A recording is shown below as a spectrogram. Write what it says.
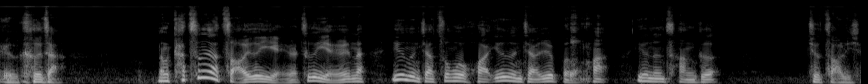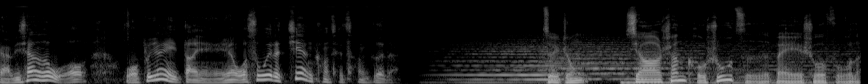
一个科长。那么他真要找一个演员，这个演员呢又能讲中国话，又能讲日本话，又能唱歌，就找李湘。李湘说：“我我不愿意当演员，我是为了健康才唱歌的。”最终，小山口淑子被说服了，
